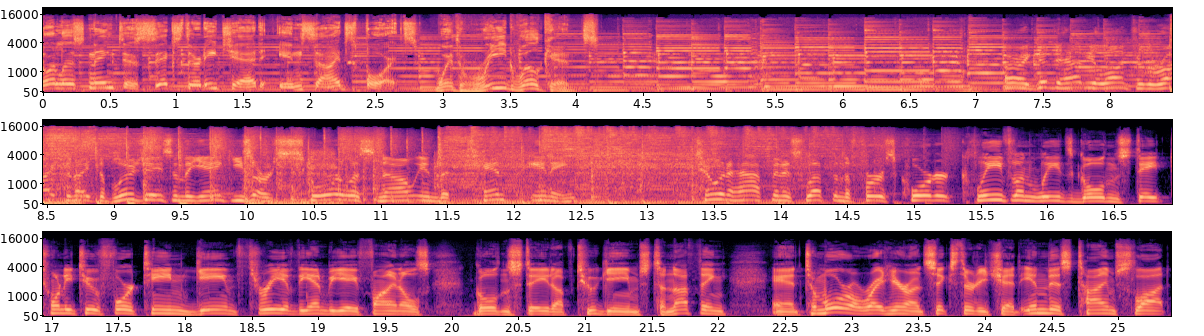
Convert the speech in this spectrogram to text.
You're listening to 630 CHED Inside Sports with Reed Wilkins. All right, good to have you along for the ride tonight. The Blue Jays and the Yankees are scoreless now in the 10th inning. Two and a half minutes left in the first quarter. Cleveland leads Golden State 22 14. Game three of the NBA Finals. Golden State up two games to nothing. And tomorrow, right here on 6:30, CHED, in this time slot,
